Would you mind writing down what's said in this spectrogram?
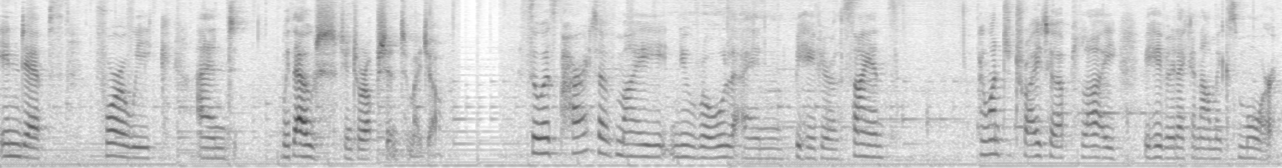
in depth for a week and without interruption to my job. So as part of my new role in behavioural science, I want to try to apply behavioural economics more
